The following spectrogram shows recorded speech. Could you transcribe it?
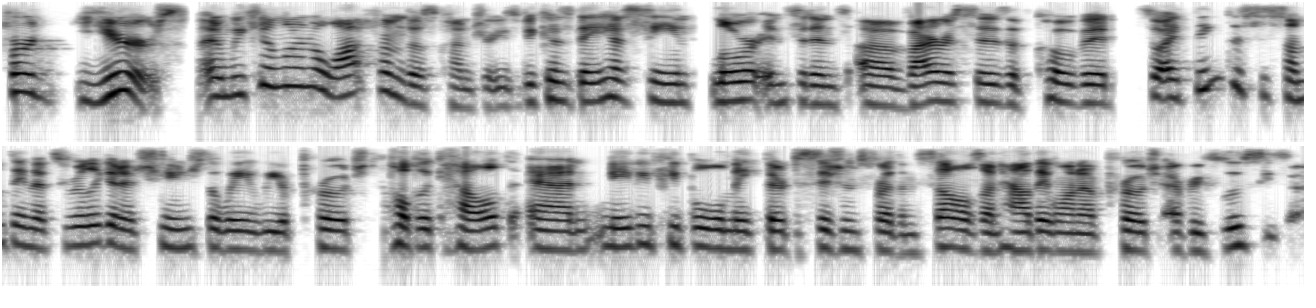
for years. And we can learn a lot from those countries because they have seen lower incidence of viruses, of COVID. So I think this is something that's really going to change the way we approach public health and maybe people will make their decisions for themselves on how they want to approach every flu season.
